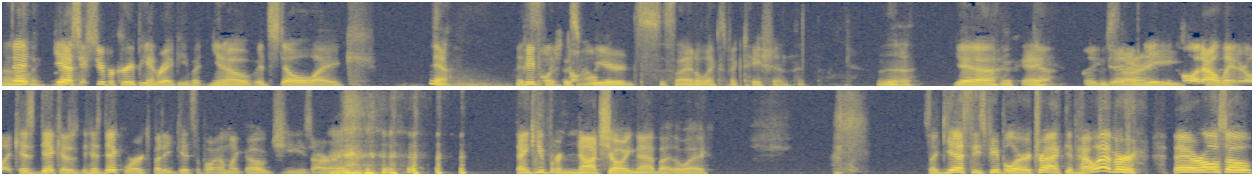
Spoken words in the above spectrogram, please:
And yes he's super creepy and rapey but you know it's still like yeah. It's People like this weird societal expectation. Ugh, yeah okay. Yeah. Like, I'm yeah, sorry. call it out Yeah. later like his dick is his dick works but he gets the point i'm like oh geez all right Thank you for not showing that, by the way. It's like, yes, these people are attractive. However, they are also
